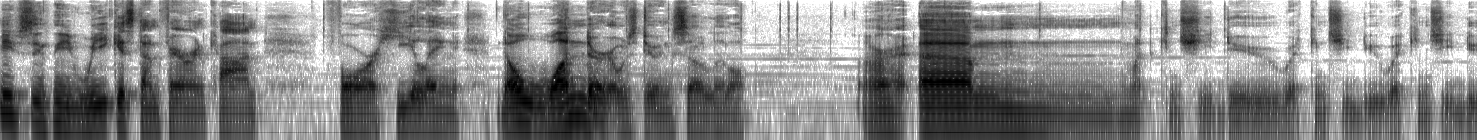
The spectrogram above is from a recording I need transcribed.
using the weakest on Farron Khan for healing. No wonder it was doing so little. Alright, um... What can she do? What can she do? What can she do?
